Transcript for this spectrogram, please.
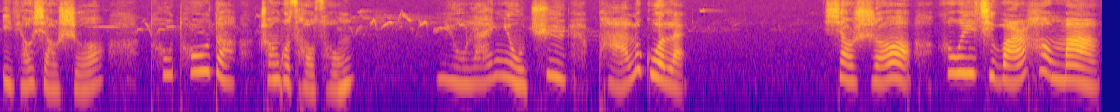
一条小蛇偷偷的穿过草丛，扭来扭去爬了过来。小蛇，和我一起玩好吗？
